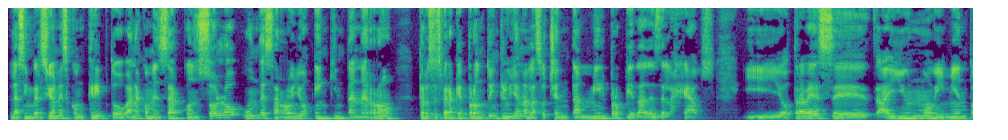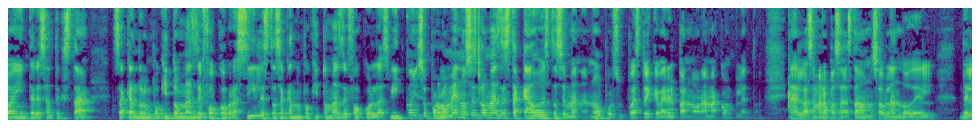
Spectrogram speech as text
Las inversiones con cripto van a comenzar con solo un desarrollo en Quintana Roo, pero se espera que pronto incluyan a las 80 mil propiedades de la House. Y, otra vez eh, hay un movimiento ahí interesante que está sacándole un poquito más de foco a Brasil, está sacando un poquito más de foco las bitcoins, o por lo menos es lo más destacado de esta semana, ¿no? Por supuesto, hay que ver el panorama completo. Ah, la semana pasada estábamos hablando del, del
